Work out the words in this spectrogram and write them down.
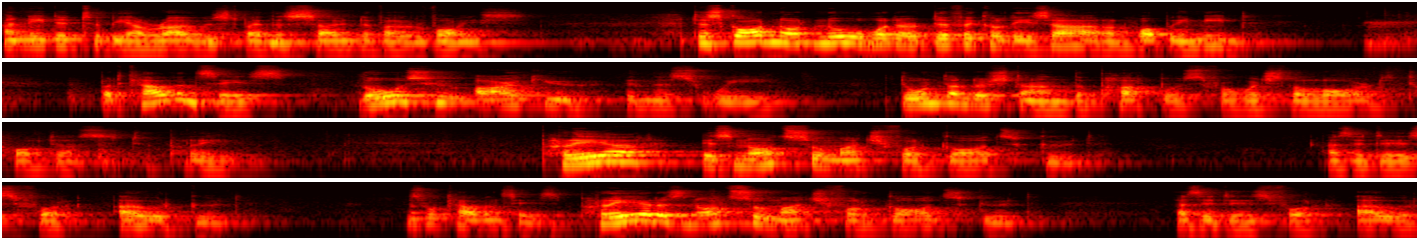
and needed to be aroused by the sound of our voice? Does God not know what our difficulties are and what we need? But Calvin says, those who argue in this way don't understand the purpose for which the Lord taught us to pray. Prayer is not so much for God's good as it is for our good. That's what Calvin says. Prayer is not so much for God's good as it is for our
